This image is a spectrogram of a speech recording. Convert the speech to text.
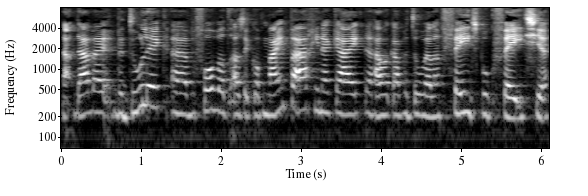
Nou, daarbij bedoel ik uh, bijvoorbeeld als ik op mijn pagina kijk, dan hou ik af en toe wel een Facebook feestje.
